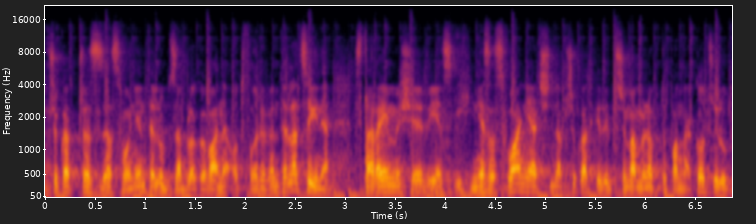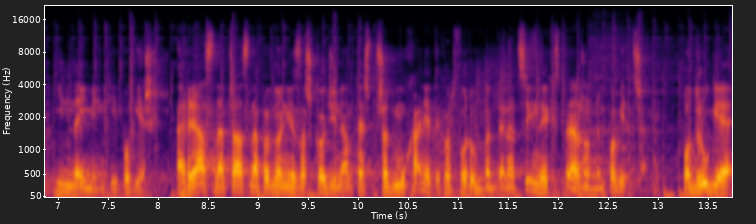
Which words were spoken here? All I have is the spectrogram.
przykład przez zasłonięte lub zablokowane otwory wentylacyjne. Starajmy się więc ich nie zasłaniać, przykład kiedy trzymamy laptopa na kocu lub innej miękkiej powierzchni. Raz na czas na pewno nie zaszkodzi nam też przedmuchanie tych otworów wentylacyjnych sprężonym powietrzem. Po drugie,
